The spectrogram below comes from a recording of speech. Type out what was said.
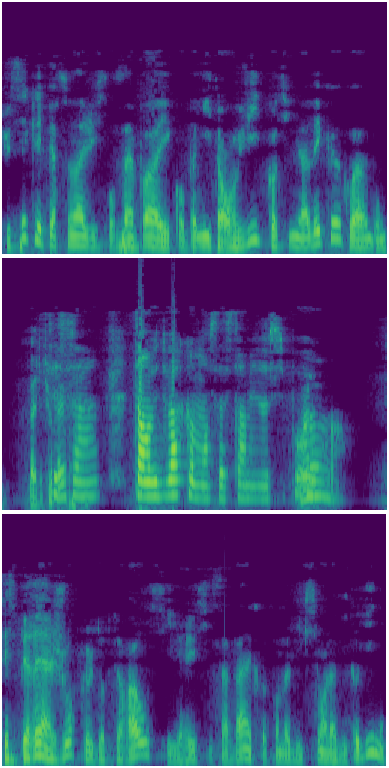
Tu sais que les personnages, ils sont sympas et compagnie, t'as envie de continuer avec eux, quoi. Donc, bah, tu C'est ça. T'as envie de voir comment ça se termine aussi pour Voilà. eux, quoi. T'espérais un jour que le Dr House, il réussisse à vaincre son addiction à la vicodine.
